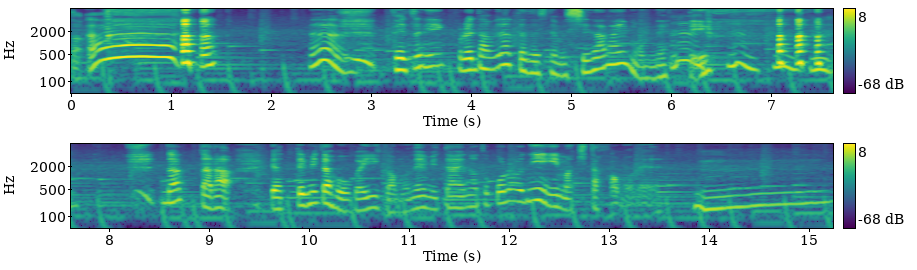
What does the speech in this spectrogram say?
た。ああ うん。別にこれダメだったとしても死なないもんねっていう、だったらやってみた方がいいかもねみたいなところに今来たかもね。うん。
